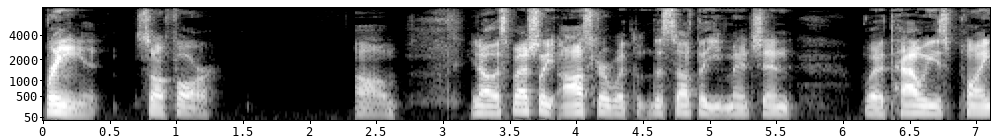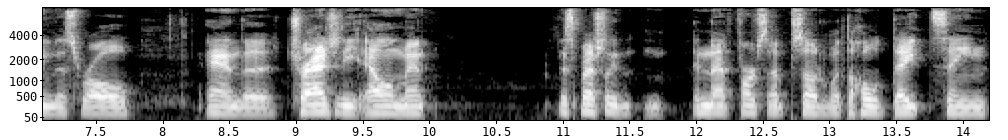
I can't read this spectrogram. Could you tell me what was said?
bringing it so far. Um, you know, especially Oscar with the stuff that you mentioned, with how he's playing this role and the tragedy element, especially in that first episode with the whole date scene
